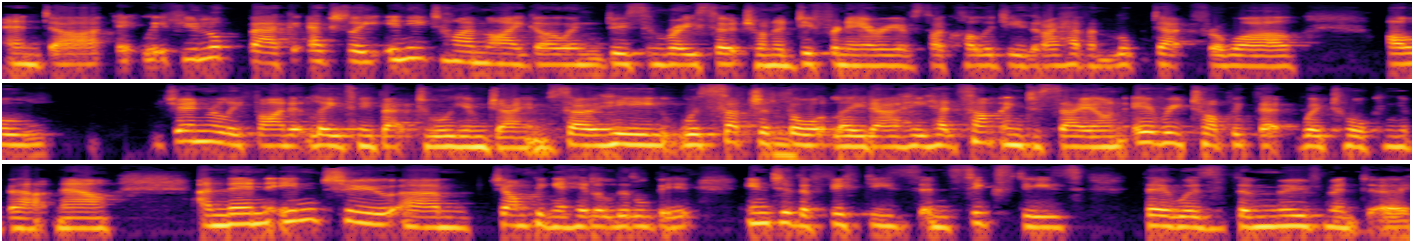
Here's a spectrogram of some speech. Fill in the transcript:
And uh, if you look back, actually, anytime I go and do some research on a different area of psychology that I haven't looked at for a while, I'll generally find it leads me back to William James. So he was such a thought leader. He had something to say on every topic that we're talking about now. And then into um, jumping ahead a little bit into the 50s and 60s, there was the movement, uh,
